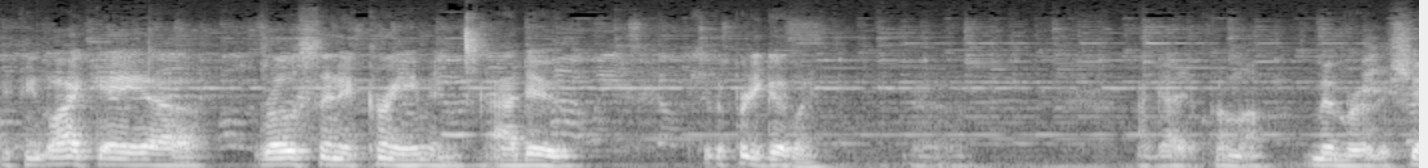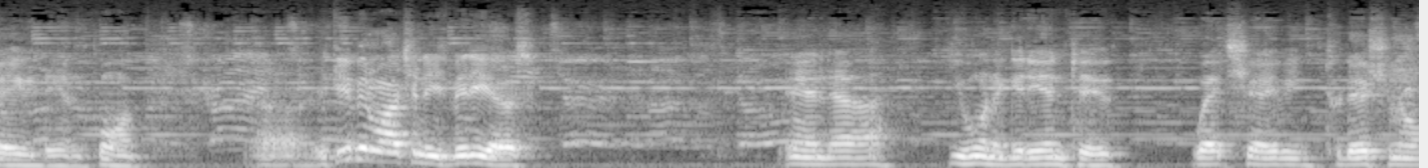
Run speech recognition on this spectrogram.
If you like a uh, rose scented cream, and I do, it's a pretty good one. Uh, I got it from a member of the Shave Den Forum. Uh, if you've been watching these videos and uh, you want to get into wet shaving, traditional,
